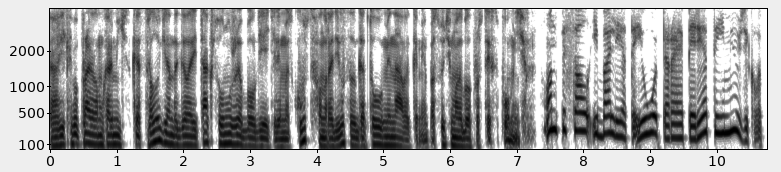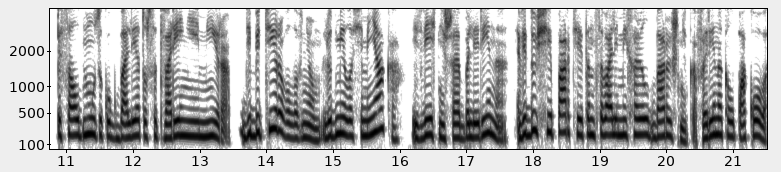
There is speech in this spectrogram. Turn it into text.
Если по правилам кармической астрологии, надо говорить так, что он уже был деятелем искусств, он родился с готовыми навыками. По сути, надо было просто их вспомнить. Он писал и балеты, и оперы, и опереты, и мюзиклы. Писал музыку к балету «Сотворение мира». Дебютировала в нем Людмила Семеняка, известнейшая балерина. Ведущие партии танцевали Михаил Барышников, Ирина Колпакова.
